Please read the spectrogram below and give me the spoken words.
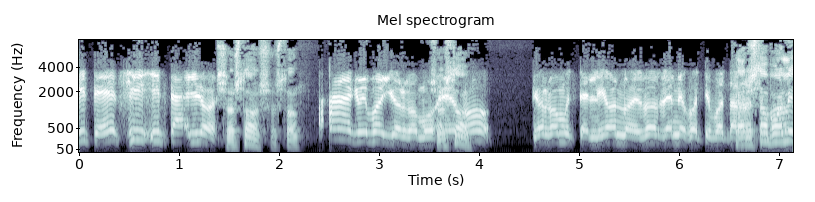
Είτε έτσι είτε αλλιώς. Σωστό, σωστό. Ακριβώς Γιώργο μου. Σωστό. Εγώ, Γιώργο μου, τελειώνω εδώ, δεν έχω τίποτα Ευχαριστώ πολύ,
